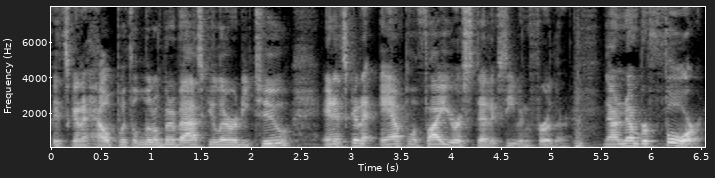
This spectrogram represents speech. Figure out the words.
it's going to help with a little bit of vascularity too, and it's going to amplify your aesthetics even further. Now, number four,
